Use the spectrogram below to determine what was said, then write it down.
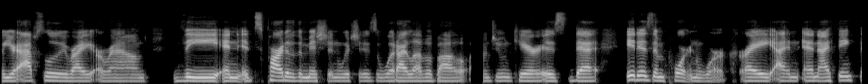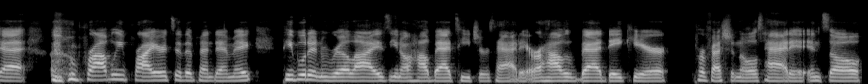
You're absolutely right around the, and it's part of the mission, which is what I love about June Care is that it is important work, right? And and I think that probably prior to the pandemic, people didn't realize, you know, how bad teachers had it or how bad daycare professionals had it. And so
